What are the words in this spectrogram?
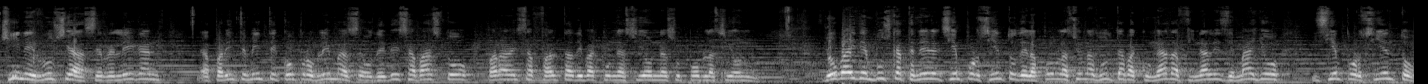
China y Rusia se relegan aparentemente con problemas o de desabasto para esa falta de vacunación a su población. Joe Biden busca tener el 100% de la población adulta vacunada a finales de mayo y 100%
